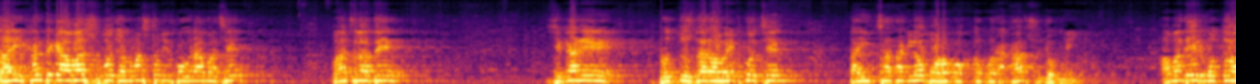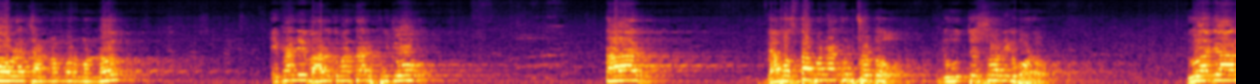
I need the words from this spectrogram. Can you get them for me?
তাই এখান থেকে আবার শুভ জন্মাষ্টমীর প্রোগ্রাম আছে। পাঁচলাতে সেখানে প্রত্যুষ দ্বারা ওয়েট করছেন। তাই ইচ্ছা থাকলেও বড় বক্তব্য রাখার সুযোগ নেই। আমাদের মধ্য হাওড়া চার নম্বর মন্ডল এখানে ভারত মাতার পুজো তার ব্যবস্থাপনা খুব ছোট, কিন্তু উদ্দেশ্য অনেক বড়। দু হাজার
